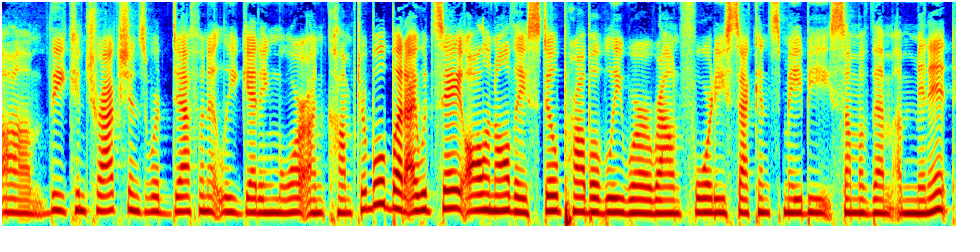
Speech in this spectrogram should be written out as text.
um, the contractions were definitely getting more uncomfortable. But I would say, all in all, they still probably were around 40 seconds, maybe some of them a minute.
